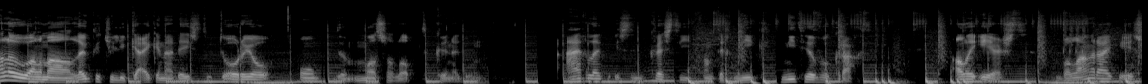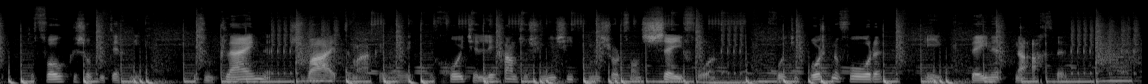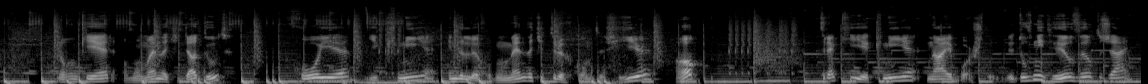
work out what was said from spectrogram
Hallo allemaal, leuk dat jullie kijken naar deze tutorial om de muscle up te kunnen doen. Eigenlijk is het een kwestie van techniek, niet heel veel kracht. Allereerst, belangrijk is de focus op je techniek. Dus een klein zwaai te maken. Je gooit je lichaam zoals je nu ziet in een soort van C-vorm. Je gooit je borst naar voren en je benen naar achteren. Nog een keer, op het moment dat je dat doet, gooi je je knieën in de lucht op het moment dat je terugkomt. Dus hier, hop, trek je je knieën naar je borst toe. Dit hoeft niet heel veel te zijn,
